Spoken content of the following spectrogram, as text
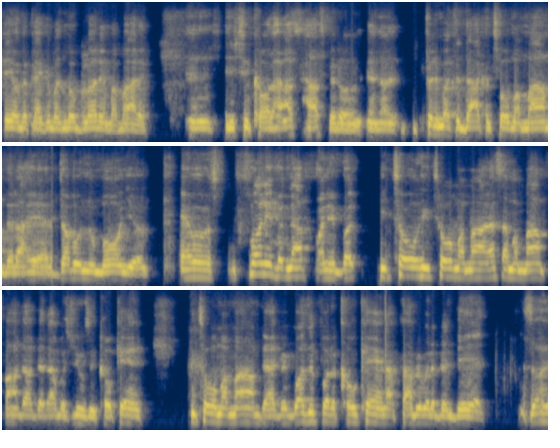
pale, looked like there was no blood in my body. And she called the hos- hospital, and uh, pretty much the doctor told my mom that I had double pneumonia. And it was funny, but not funny. But he told he told my mom. That's how my mom found out that I was using cocaine. He told my mom that if it wasn't for the cocaine, I probably would have been dead. So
